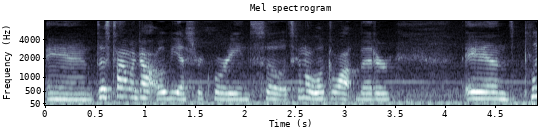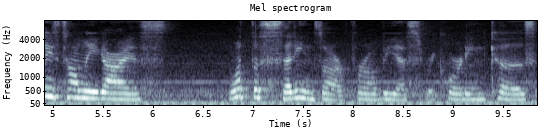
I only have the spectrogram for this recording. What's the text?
and this time I got OBS recording, so it's going to look a lot better, and please tell me guys what the settings are for OBS recording, because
